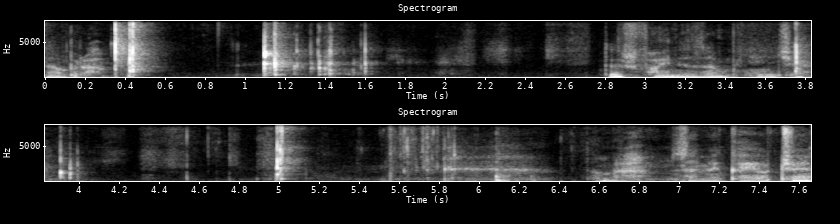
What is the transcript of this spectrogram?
Dobra. Też fajne zamknięcie. Dobra, zamykaj oczy.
